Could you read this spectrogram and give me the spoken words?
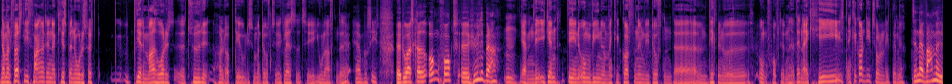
Når man først lige fanger den her kirsebærnote, så bliver det meget hurtigt øh, tydeligt. Hold op, det er jo ligesom at dufte til glasset til juleaften. Det. Ja, ja, præcis. Øh, du har skrevet ung frugt, øh, hyldebær. Mm, ja, men det, igen, det er en ung vin, og man kan godt fornemme det i duften. Der er virkelig noget ung frugt i den her. Den er ikke helt... Den kan godt lige tåle lidt mere. Den der varme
